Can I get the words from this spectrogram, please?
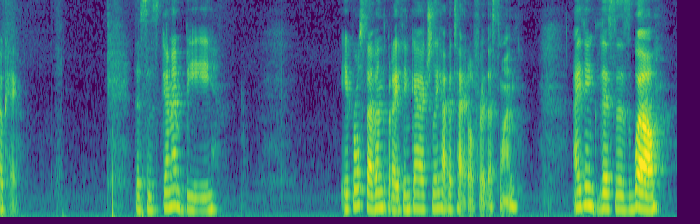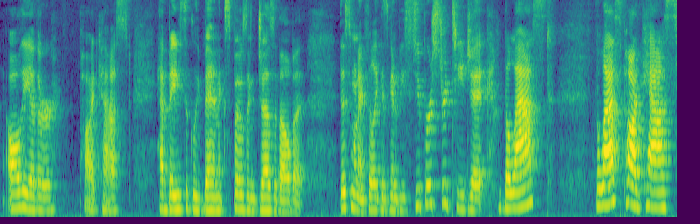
Okay. This is going to be April 7th, but I think I actually have a title for this one. I think this is, well, all the other podcasts have basically been exposing Jezebel, but this one I feel like is going to be super strategic. The last the last podcast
